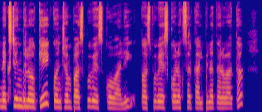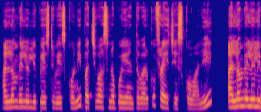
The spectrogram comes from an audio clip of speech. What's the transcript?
నెక్స్ట్ ఇందులోకి కొంచెం పసుపు వేసుకోవాలి. పసుపు వేసుకొని ఒకసారి కలిపిన తర్వాత అల్లం వెల్లుల్లి పేస్ట్ వేసుకొని పచ్చివాసన పోయేంత వరకు ఫ్రై చేసుకోవాలి. అల్లం వెల్లుల్లి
